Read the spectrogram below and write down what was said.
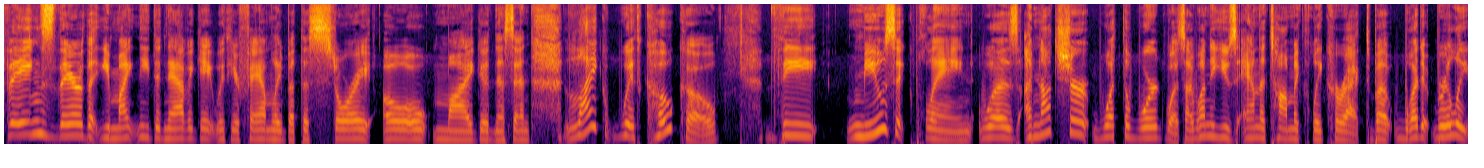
things there that you might need to navigate with your family, but the story, oh my goodness. And like with Coco, the music playing was I'm not sure what the word was. I want to use anatomically correct, but what it really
